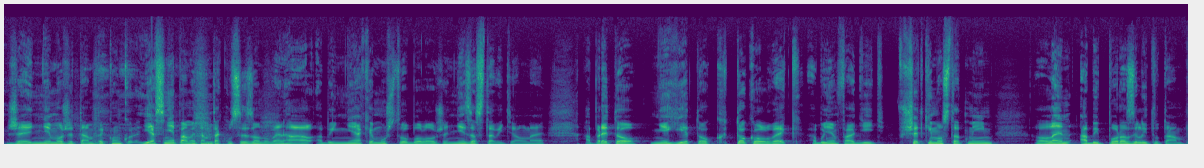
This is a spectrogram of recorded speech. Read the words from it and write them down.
že nemôže Tampe konkurovať. Ja si nepamätám takú sezónu v NHL, aby nejaké mužstvo bolo že nezastaviteľné a preto nech je to ktokoľvek a budem fadiť všetkým ostatným, len aby porazili tú Tampu.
